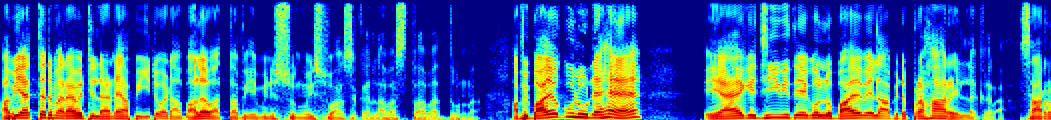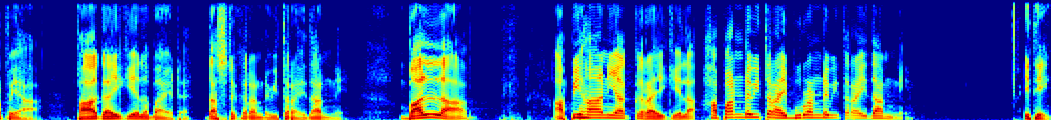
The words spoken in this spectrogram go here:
අපි ඇත්තටම රැවටිලා නෑ අපි ඊට වඩා බලවත් අපි මිනිස්සුන් විශ්වාස කළ අවස්ථාවත් දුන්න. අපි බයගුලු නැහැ ඒ අයගේ ජීවිතය ගොල්ලො බයවෙලා අපිට ප්‍රහාරෙල්ල කරා. සර්පයා පාගයි කියල බයට දෂ්ට කරන්න විතරයි දන්නේ. බල්ලා අපි හානියක් කරයි කියලා හපන්ඩ විතරයි බුරන්ඩ විතරයි දන්නේ. ඉතින්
